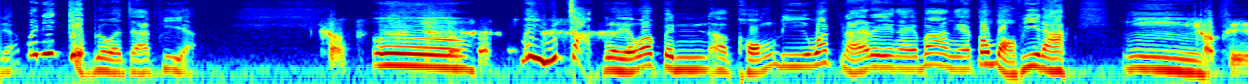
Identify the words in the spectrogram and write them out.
เนี่ยไม่ได้เก็บเลยว่ะแจ๊คพี่อะครับเออ ไม่รู้จักเลยอะว่าเป็นเอ่อของดีวัดไหนอะไรยังไงบ้างเนี่ยต้องบอกพี่นะอืมครับพี่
